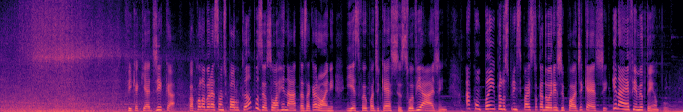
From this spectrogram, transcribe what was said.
Fica aqui a dica. Com a colaboração de Paulo Campos, eu sou a Renata Zacarone e esse foi o podcast Sua Viagem. Acompanhe pelos principais tocadores de podcast e na FM O Tempo.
